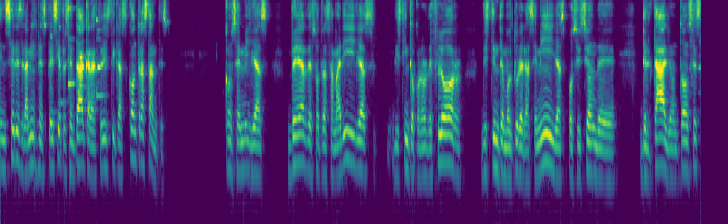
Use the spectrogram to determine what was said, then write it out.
en seres de la misma especie presentaba características contrastantes, con semillas verdes, otras amarillas, distinto color de flor, distinta envoltura de las semillas, posición de, del tallo. Entonces,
